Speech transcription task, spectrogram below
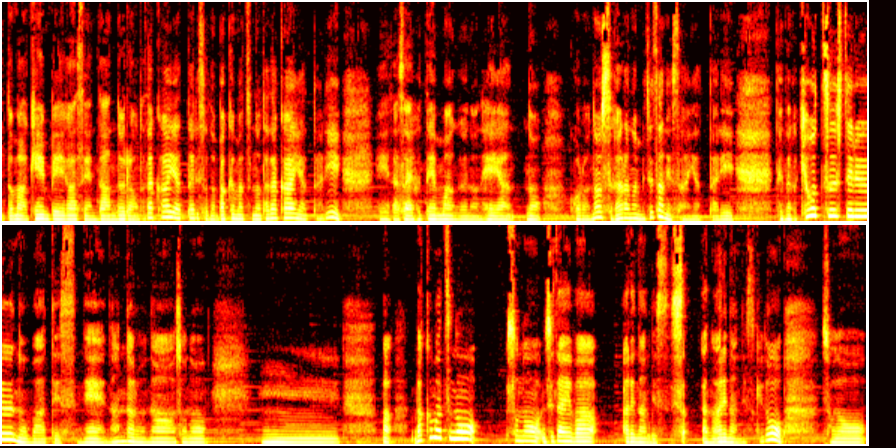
っ、とまあ憲兵合戦ダンドラの戦いやったりその幕末の戦いやったり、えー、太宰府天満宮の平安の頃の菅原道真さんやったりでなんか共通してるのはですね何だろうなそのうーんまあ幕末のその時代はあれなんですあのあれなんですけどその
